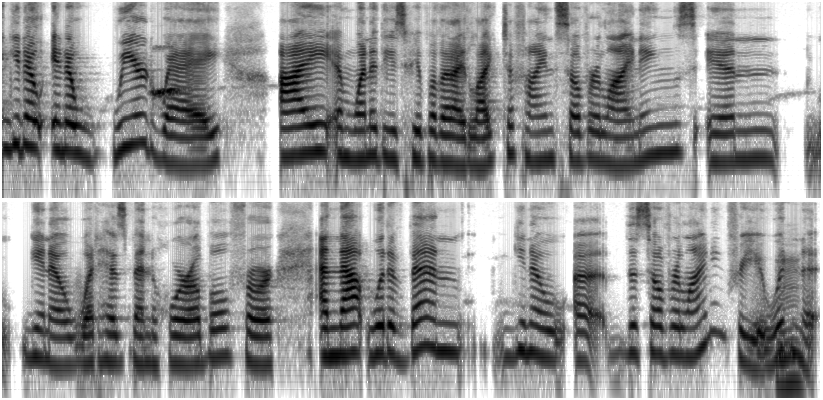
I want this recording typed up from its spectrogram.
you know, in a weird way, I am one of these people that I like to find silver linings in, you know, what has been horrible for, and that would have been, you know, uh, the silver lining for you, wouldn't it?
